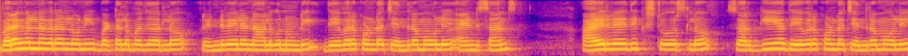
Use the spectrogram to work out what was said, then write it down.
వరంగల్ నగరంలోని బట్టల బజార్లో రెండు వేల నాలుగు నుండి Devarakonda Chandramouli and sons ayurvedic స్టోర్స్లో స్వర్గీయ దేవరకొండ చంద్రమౌళి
